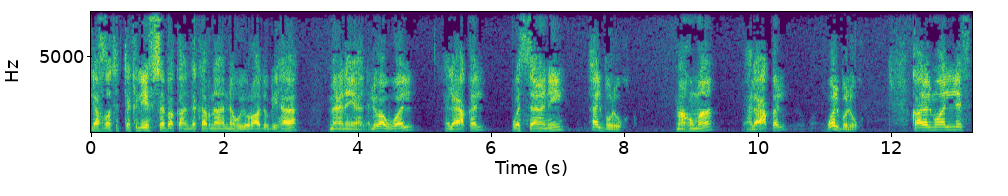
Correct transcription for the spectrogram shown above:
لفظة التكليف سبق أن ذكرنا أنه يراد بها معنيان. الأول العقل والثاني البلوغ. ما هما؟ العقل والبلوغ. قال المؤلف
